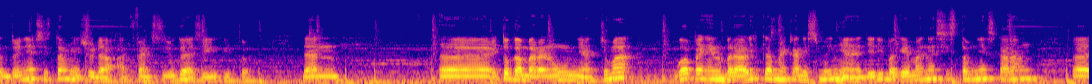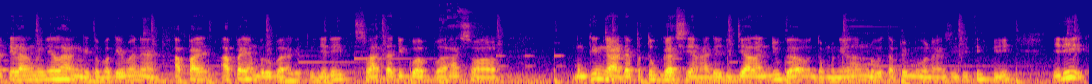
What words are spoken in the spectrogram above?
tentunya sistem yang sudah advance juga sih gitu. Dan uh, itu gambaran umumnya. Cuma gue pengen beralih ke mekanismenya. Jadi bagaimana sistemnya sekarang uh, tilang menilang gitu bagaimana? Apa apa yang berubah gitu? Jadi setelah tadi gue bahas soal mungkin nggak ada petugas yang ada di jalan juga untuk menilang lu tapi menggunakan CCTV jadi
